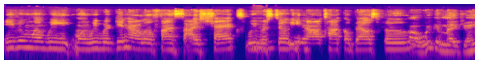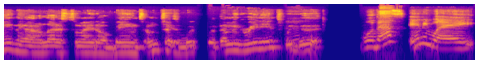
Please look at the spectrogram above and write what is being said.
even when we when we were getting our little fun size checks we were Mhm. still eating all taco bell's food Oh, we can make you anything out of lettuce, tomato, beans. I'm telling you, with, with them ingredients, we Mhm. good. well that's anyway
